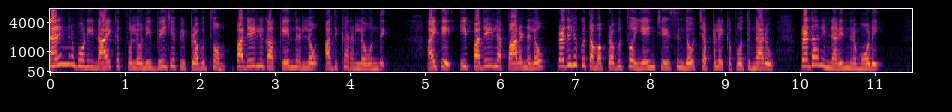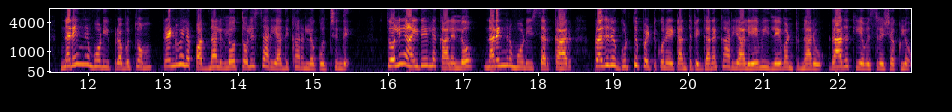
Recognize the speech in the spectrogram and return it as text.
నరేంద్ర మోడీ నాయకత్వంలోని బీజేపీ ప్రభుత్వం పదేళ్ళుగా కేంద్రంలో అధికారంలో ఉంది. అయితే ఈ పదేళ్ళ పాలనలో ప్రజలకు తమ ప్రభుత్వం ఏం చేసిందో చెప్పలేకపోతున్నారు ప్రధాని నరేంద్ర మోడీ. నరేంద్ర మోడీ ప్రభుత్వం రెండు వేల పద్నాలుగులో తొలిసారి అధికారంలోకి వచ్చింది. తొలి ఐదేళ్ళ కాలంలో నరేంద్ర మోడీ సర్కార్ ప్రజలు గుర్తు పెట్టుకునేటంతటి ఘనకార్యాలు ఏమీ లేవంటున్నారు రాజకీయ విశ్లేషకులు.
